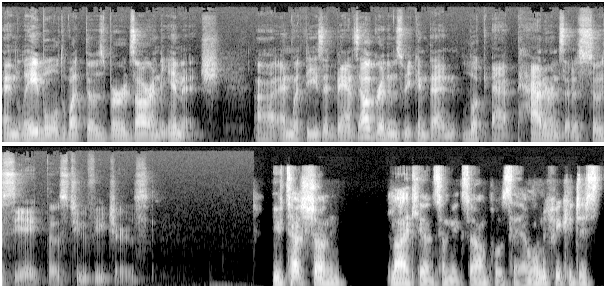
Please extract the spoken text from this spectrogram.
and labeled what those birds are in the image. Uh, and with these advanced algorithms, we can then look at patterns that associate those two features. You've touched on lightly on some examples there. I wonder if we could just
